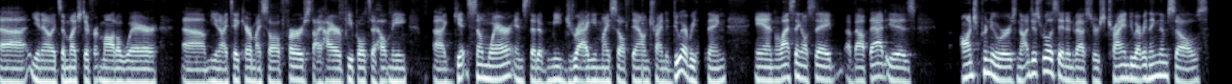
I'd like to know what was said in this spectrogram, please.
uh, you know, it's a much different model where, um, you know, I take care of myself first. I hire people to help me uh, get somewhere instead of me dragging myself down trying to do everything. And the last thing I'll say about that is entrepreneurs, not just real estate investors, try and do everything themselves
